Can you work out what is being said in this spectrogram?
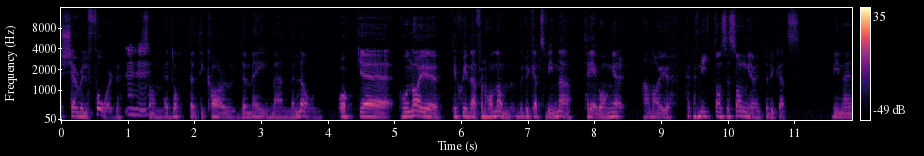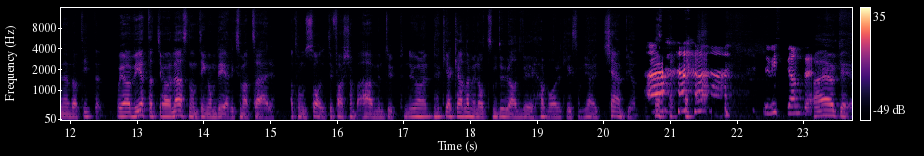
Cheryl Ford Mhm. som är dotter till Carl the Mailman Malone. Och eh, hon har ju, till skillnad från honom, lyckats vinna tre gånger. Han har ju 19 säsonger och inte lyckats vinna en enda titel. Och jag vet att jag har läst någonting om det, liksom att så här, att hon sa det till farsan, bara, ah, men typ, nu, har, nu kan jag kalla mig något som du aldrig har varit, liksom. Jag är champion. det visste jag inte. Nej, okej.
